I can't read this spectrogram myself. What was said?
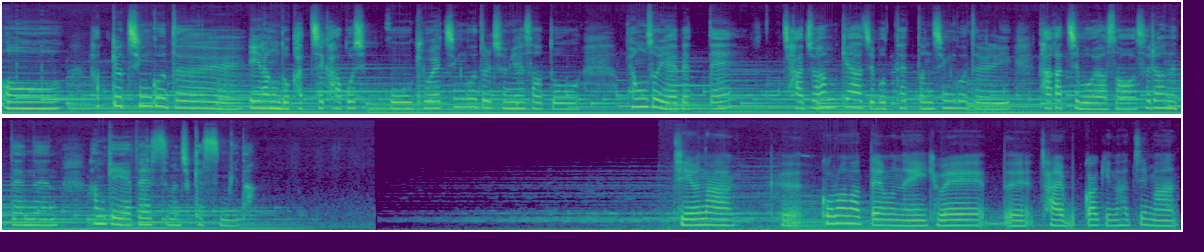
어, 학교 친구들이랑도 같이 가고 싶고 교회 친구들 중에서도 평소 예배 때 자주 함께하지 못했던 친구들이 다 같이 모여서 수련회 때는 함께 예배했으면 좋겠습니다. 지윤아 그 코로나 때문에 교회를 잘 못 가긴 하지만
